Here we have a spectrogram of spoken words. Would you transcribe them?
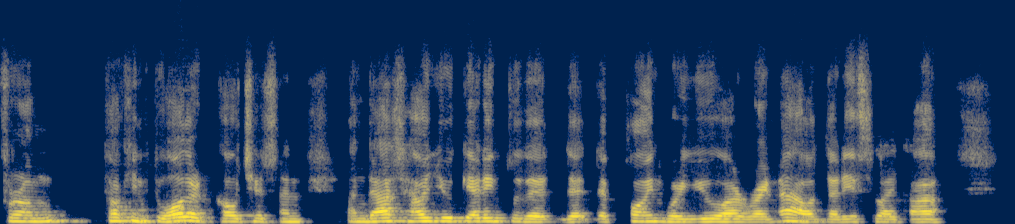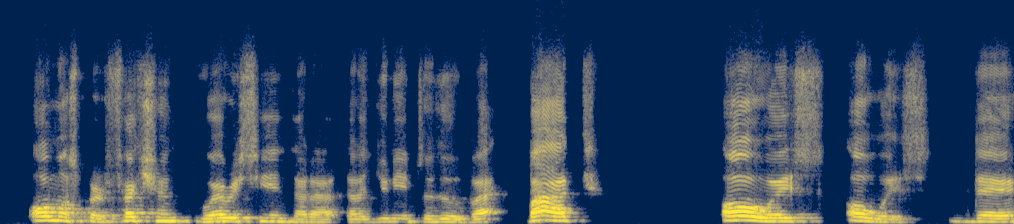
from talking to other coaches and, and that's how you get into the, the, the point where you are right now, that is like, uh, almost perfection to everything that, uh, that you need to do, but, but always, always, the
